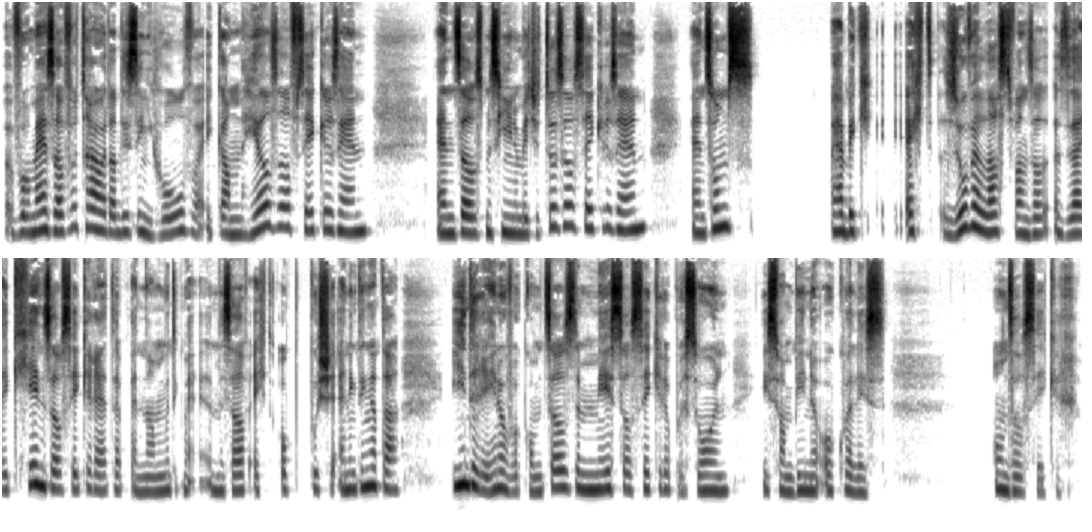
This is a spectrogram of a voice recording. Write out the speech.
voor mij zelfvertrouwen, dat is in golven. Ik kan heel zelfzeker zijn en zelfs misschien een beetje te zelfzeker zijn. En soms heb ik echt zoveel last van dat ik geen zelfzekerheid heb. En dan moet ik mezelf echt oppushen. En ik denk dat dat iedereen overkomt. Zelfs de meest zelfzekere persoon is van binnen ook wel eens onzelfzeker.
